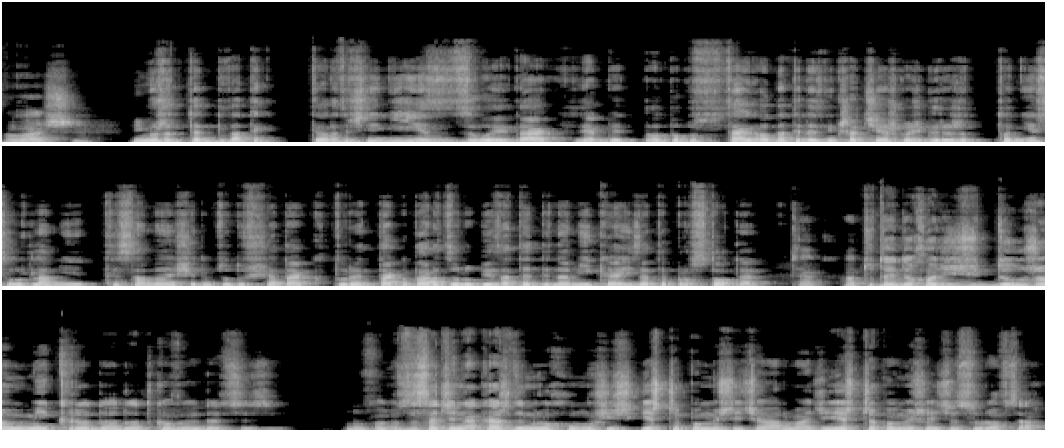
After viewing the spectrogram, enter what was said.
No właśnie. Mimo, że ten dodatek teoretycznie nie jest zły, tak? Jakby on po prostu tak, on na tyle zwiększa ciężkość gry, że to nie są dla mnie te same Siedem Cudów Świata, które tak bardzo lubię za tę dynamikę i za tę prostotę. Tak. A tutaj dochodzić dużo mikro dodatkowych decyzji. W zasadzie na każdym ruchu musisz jeszcze pomyśleć o armadzie, jeszcze pomyśleć o surowcach,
